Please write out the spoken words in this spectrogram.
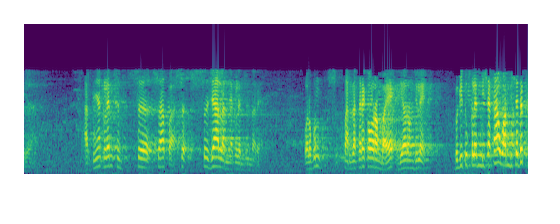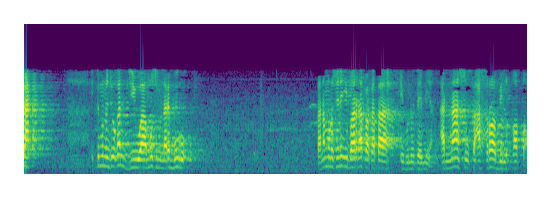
Ya. Artinya kalian se, se, se apa? Se, sejalan ya kalian sebenarnya. Walaupun pada dasarnya kau orang baik, dia orang jelek. Begitu kalian bisa kawan, bisa dekat, itu menunjukkan jiwamu sebenarnya buruk. Karena manusia ini ibarat apa kata Ibnu Taimiyah? An-nasu ka'asrabil qata.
